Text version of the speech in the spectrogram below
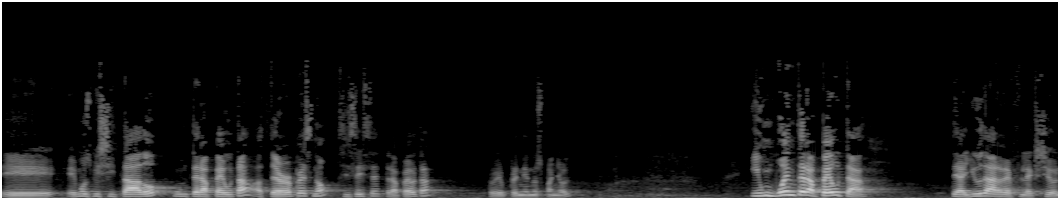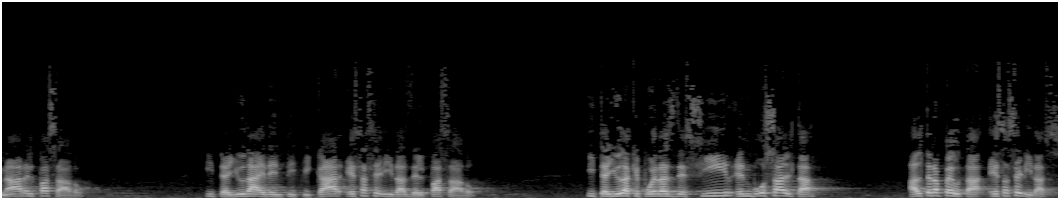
eh, hemos visitado un terapeuta, a therapist, ¿no? ¿Sí se dice terapeuta? Estoy aprendiendo español. Y un buen terapeuta te ayuda a reflexionar el pasado y te ayuda a identificar esas heridas del pasado y te ayuda a que puedas decir en voz alta al terapeuta esas heridas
